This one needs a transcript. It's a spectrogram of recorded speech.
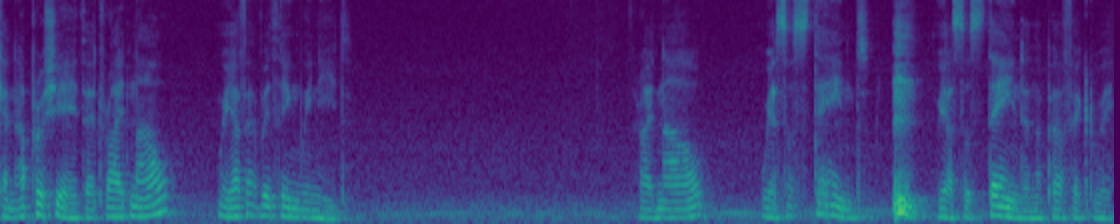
Can appreciate that right now we have everything we need. Right now we are sustained. we are sustained in a perfect way.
